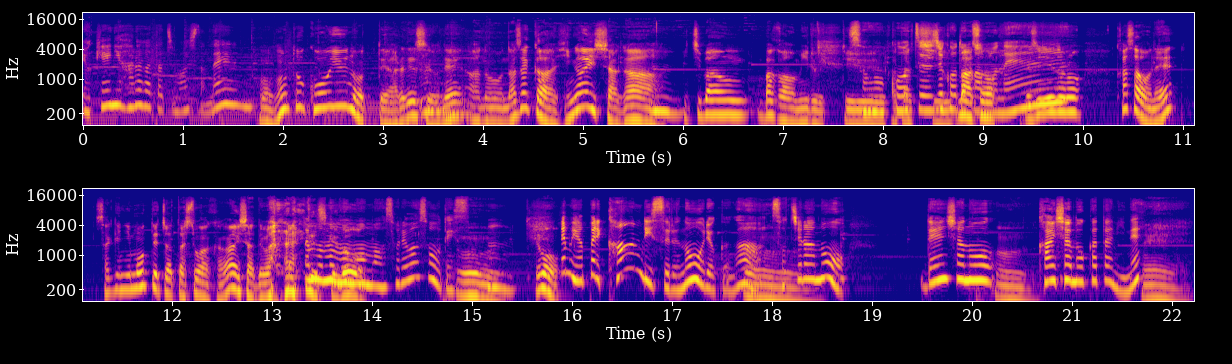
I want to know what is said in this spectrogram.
余計に腹が立ちましたね。もう本当こういうのってあれですよね。あのなぜか被害者がうん。一番バカを見るっていそうう形。交通事故とかもね。まあその別にその傘をね先に持ってっちゃった人が加害者ではないまあですけど。まあまあまあ、まあそれはそうです、うん。うん。でもでもやっぱり管理する能力が、うん。そちらの電車のうん。会社の方にね、え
